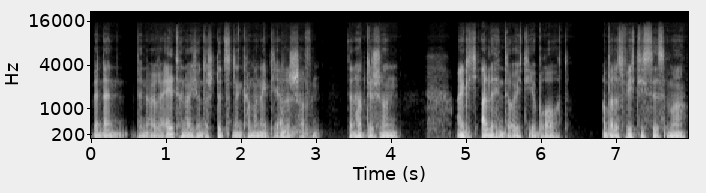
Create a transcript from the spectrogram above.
wenn dann wenn eure Eltern euch unterstützen, dann kann man eigentlich alles schaffen. Dann habt ihr schon eigentlich alle hinter euch, die ihr braucht. Aber das Wichtigste ist immer,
